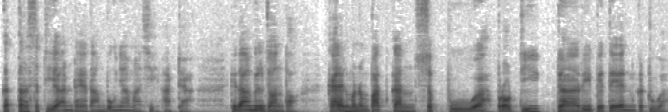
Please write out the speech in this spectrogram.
ketersediaan daya tampungnya masih ada. Kita ambil contoh. Kalian menempatkan sebuah prodi dari PTN kedua.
